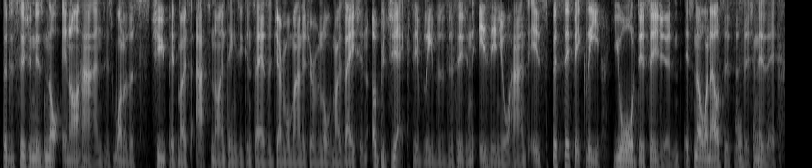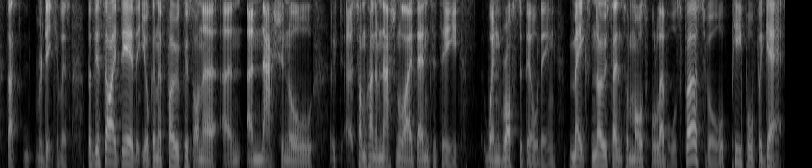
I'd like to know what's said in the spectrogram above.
the decision is not in our hands is one of the stupid, most asinine things you can say as a general manager of an organization. Objectively, the decision is in your hands, is specifically your decision. It's no one else's decision, is it? That's ridiculous. But this idea that you're going to focus on a, a, a national, uh, some kind of national identity when roster building makes no sense on multiple levels. First of all, people forget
